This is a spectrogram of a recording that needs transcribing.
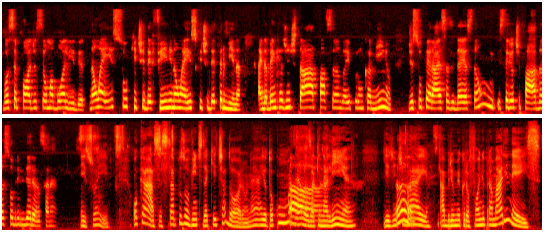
você pode ser uma boa líder. Não é isso que te define, não é isso que te determina. Ainda bem que a gente está passando aí por um caminho de superar essas ideias tão estereotipadas sobre liderança, né? Isso aí. Ô, Cássia, você sabe que os ouvintes daqui te adoram, né? Eu tô com uma ah. delas aqui na linha e a gente ah. vai abrir o microfone para Marinês.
